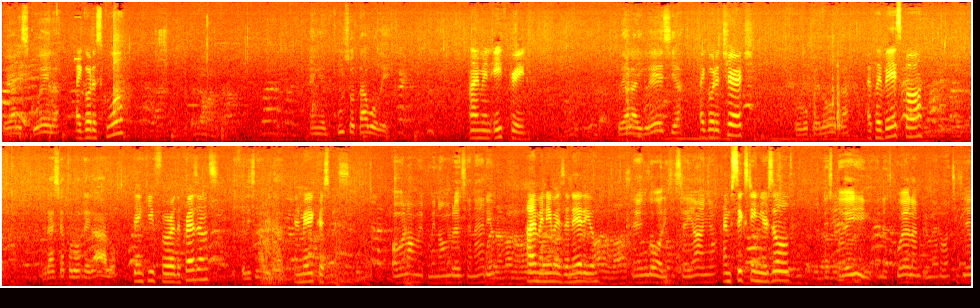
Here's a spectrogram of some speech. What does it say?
Voy a la escuela I go to school. en el curso octavo D. I'm in eighth grade. Voy a la iglesia. I go to church. Juego pelota. I play baseball. Gracias por los regalos Thank you for the presents feliz Navidad. and Merry Christmas. Hola, mi, mi nombre es Enerio. Hi, my name is Enerio. Tengo 16 años. I'm 16 years old. Estoy en la escuela en primero bachiller.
